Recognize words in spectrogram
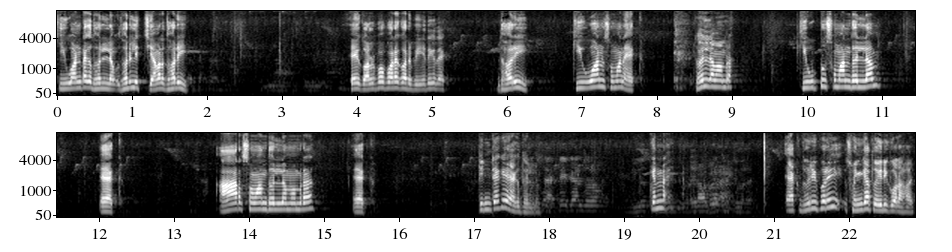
কিউ ওয়ানটাকে ধরলাম, ধরে নিচ্ছি, আমরা ধরি। এই গল্প পরে করবি, এদিকে দেখ। ধরি কিউ ওয়ান সমান এক। ধরলাম আমরা। কিউ টু সমান ধরলাম এক। আর সমান ধরলাম আমরা এক। তিনটাকে এক ধরলাম। কেন এক ধরি পরেই সংজ্ঞা তৈরি করা হয়।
